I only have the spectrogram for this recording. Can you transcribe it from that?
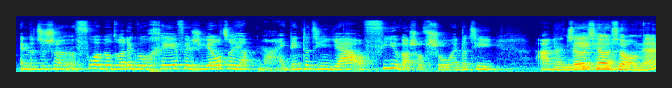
en dat is een, een voorbeeld wat ik wil geven, is Jelte, ja, nou, ik denk dat hij een jaar of vier was of zo. En dat hij aan het En dat is jouw zoon, hè?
